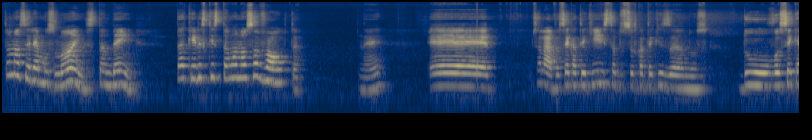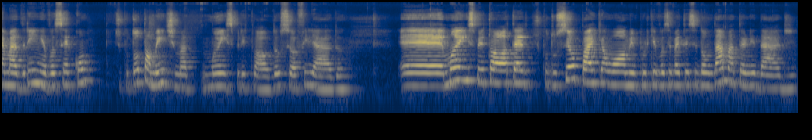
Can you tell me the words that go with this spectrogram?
Então nós seremos mães também daqueles que estão à nossa volta, né? É, sei lá, você é catequista dos seus catequizandos, do você que é madrinha, você é com, tipo, totalmente mãe espiritual do seu afilhado. É, mãe espiritual até tipo do seu pai que é um homem, porque você vai ter esse dom da maternidade.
